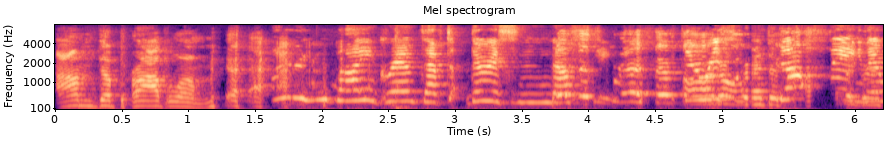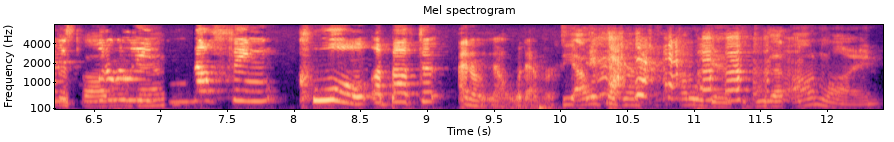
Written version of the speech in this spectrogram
I'm the problem. Why are you buying Grand Theft? Auto? There is This is nothing. Grand Theft There is Auto. Grand Theft- nothing. Grand There is literally again? nothing cool about the. I don't know. Whatever. See, I would play Grand Theft Auto again to do that online.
